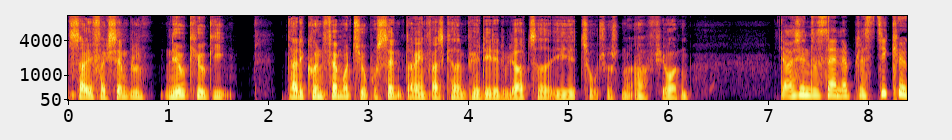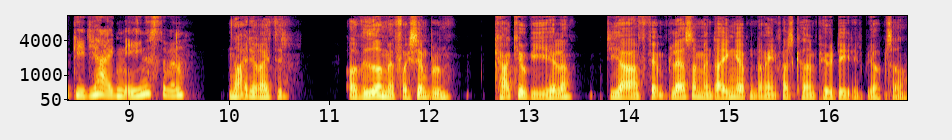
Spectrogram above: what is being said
så er vi for eksempel neurokirurgi, der er det kun 25 procent, der rent faktisk havde en PhD, da de blev optaget i 2014. Det er også interessant, at plastikkirurgi, de har ikke en eneste, vel? Nej, det er rigtigt. Og videre med for eksempel karkirurgi heller. De har fem pladser, men der er ingen af dem, der rent faktisk havde en PhD, da de blev optaget.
